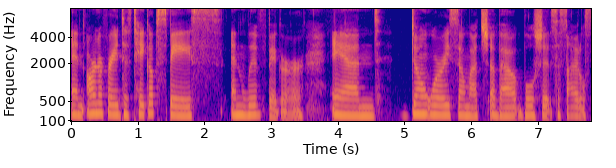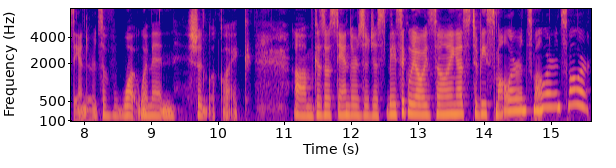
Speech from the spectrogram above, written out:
and aren't afraid to take up space and live bigger. And don't worry so much about bullshit societal standards of what women should look like. Because um, those standards are just basically always telling us to be smaller and smaller and smaller.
